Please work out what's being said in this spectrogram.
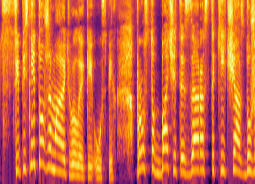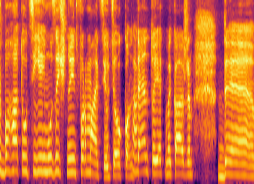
ці пісні теж мають великий успіх. Просто бачите, зараз такий час, дуже багато у цієї музичної інформації, у цього контенту, як ми кажемо, де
